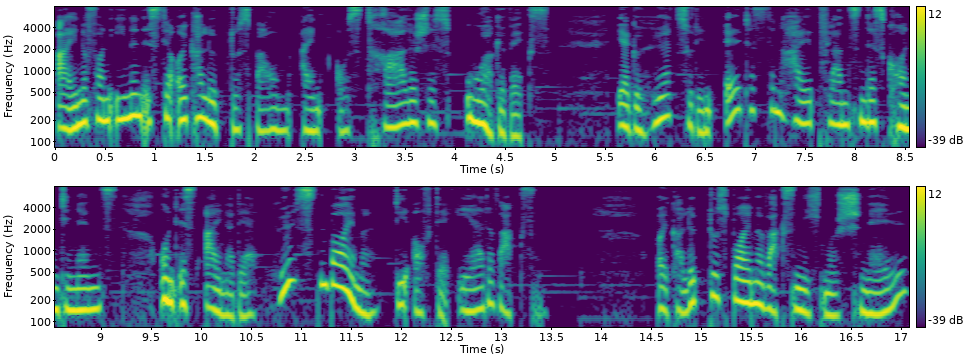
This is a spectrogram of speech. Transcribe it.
Eine von ihnen ist der Eukalyptusbaum, ein australisches Urgewächs. Er gehört zu den ältesten Heilpflanzen des Kontinents und ist einer der höchsten Bäume, die auf der Erde wachsen. Eukalyptusbäume wachsen nicht nur schnell,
